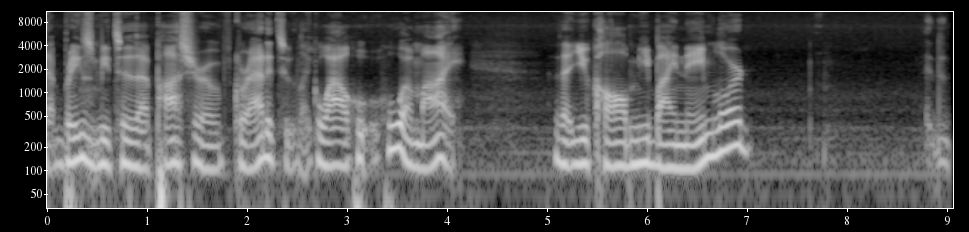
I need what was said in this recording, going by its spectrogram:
that brings me to that posture of gratitude. Like wow who who am i that you call me by name lord? It,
